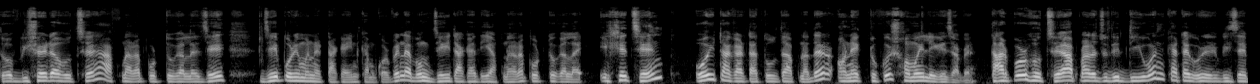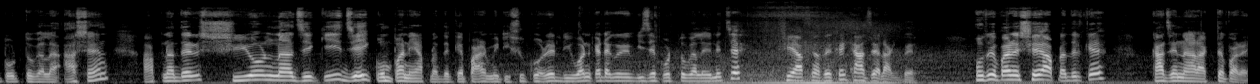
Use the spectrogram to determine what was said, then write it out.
তো বিষয়টা হচ্ছে আপনারা পর্তুগালে যে যে পরিমাণে টাকা ইনকাম করবেন এবং যেই টাকা দিয়ে আপনারা পর্তুগালে এসেছেন ওই টাকাটা তুলতে আপনাদের অনেকটুকু সময় লেগে যাবে। তারপর হচ্ছে আপনারা যদি ডি ওয়ান ক্যাটাগরির ভিসায় পর্তুগালে আসেন, আপনাদের শিওর না যে কি যেই কোম্পানি আপনাদেরকে পারমিট ইস্যু করে ডি ওয়ান ক্যাটাগরির ভিসায় পর্তুগালে এনেছে, সে আপনাদেরকে কাজে রাখবে। হতে পারে সে আপনাদেরকে কাজে না রাখতে পারে।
